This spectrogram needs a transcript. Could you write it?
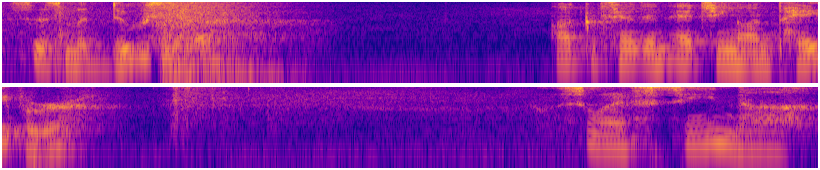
This is Medusa aquatint and etching on paper. So I've seen uh,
